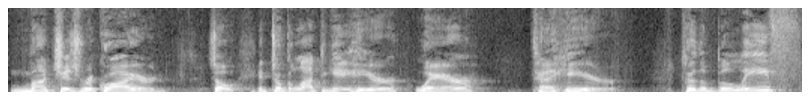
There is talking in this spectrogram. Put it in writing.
much is required so it took a lot to get here. Where? To here. To the belief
